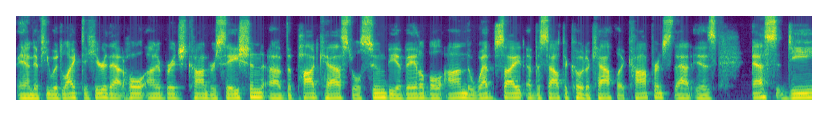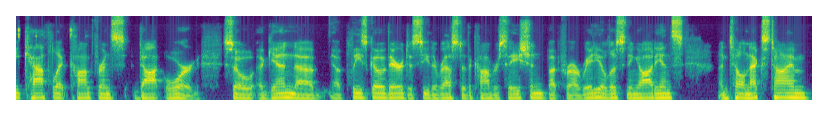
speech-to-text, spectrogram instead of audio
and if you would like to hear that whole unabridged conversation, uh, the podcast will soon be available on the website of the South Dakota Catholic Conference. That is sdcatholicconference.org. So, again, uh, uh, please go there to see the rest of the conversation. But for our radio listening audience, until next time,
